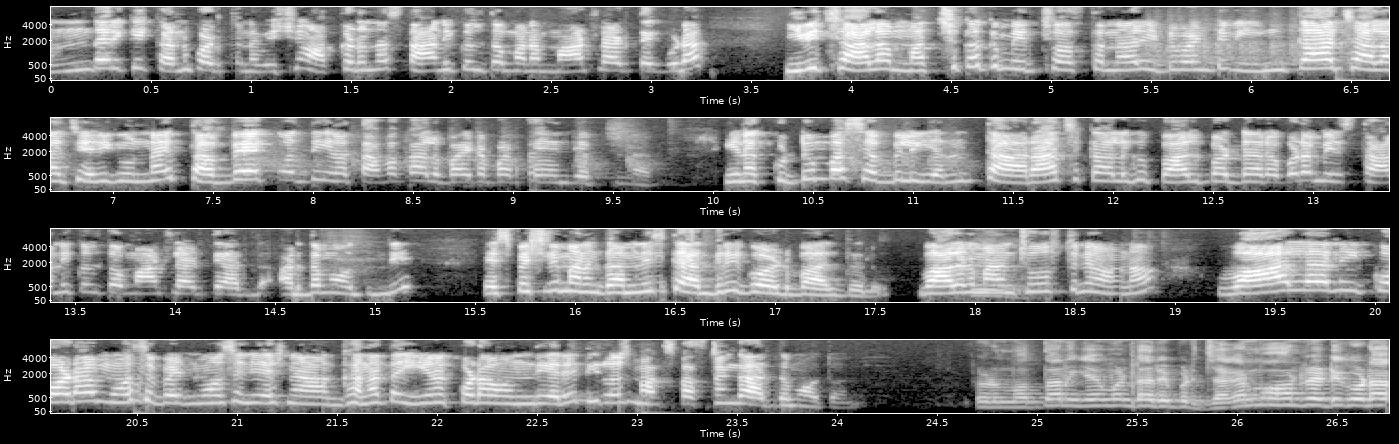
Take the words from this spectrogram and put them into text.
అందరికీ కనపడుతున్న విషయం. అక్కడున్న స్థానికులతో మనం మాట్లాడితే కూడా ఇవి చాలా మచ్చుకకు మీరు చూస్తున్నారు. ఇటువంటివి ఇంకా చాలా చెరిగి ఉన్నాయి. తవ్వే కొద్దీ ఈయన తవ్వకాలు బయటపడతాయని చెప్తున్నారు. ఈయన కుటుంబ సభ్యులు ఎంత అరాచకాలకు పాల్పడ్డారో కూడా మీరు స్థానికులతో మాట్లాడితే అర్థం అర్థమవుతుంది. ఎస్పెషల్లీ మనం గమనిస్తే అగ్రిగోల్డ్ బాధితులు. వాళ్ళని మనం చూస్తూనే ఉన్నాం. వాళ్ళని కూడా మోసపెట్టి మోసం చేసిన ఘనత ఈయనకు కూడా ఉంది అనేది ఈ రోజు మాకు స్పష్టంగా అర్థమవుతుంది. ఇప్పుడు మొత్తానికి ఏమంటారు? ఇప్పుడు జగన్మోహన్ రెడ్డి కూడా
